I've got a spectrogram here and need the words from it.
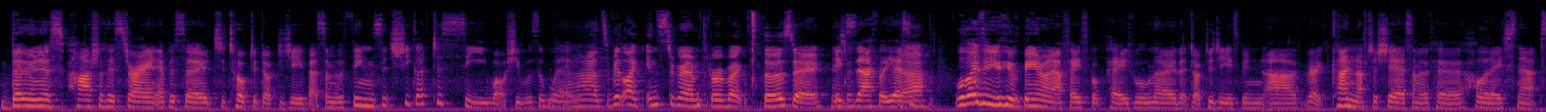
bonus partial historian episode to talk to Dr. G about some of the things that she got to see while she was away. Yeah, it's a bit like Instagram Throwback Thursday. Exactly, yes. Yeah. Well, those of you who have been on our Facebook page will know that Dr. G has been uh, very kind enough to share some of her holiday snaps.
